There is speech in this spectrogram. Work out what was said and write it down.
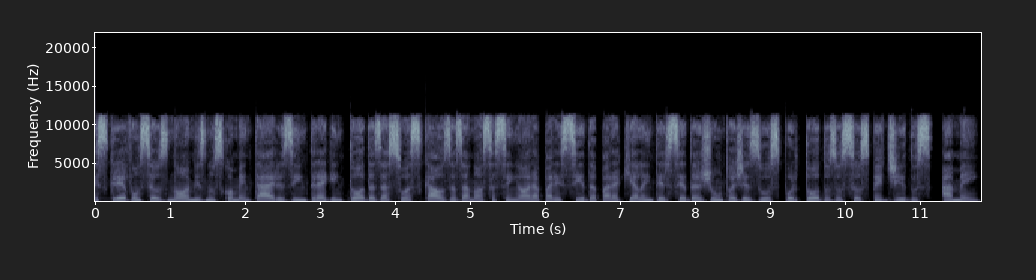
Escrevam seus nomes nos comentários e entreguem todas as suas causas a Nossa Senhora Aparecida para que ela interceda junto a Jesus por todos os seus pedidos. Amém.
